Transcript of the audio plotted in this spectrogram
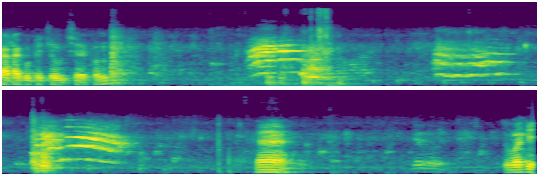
কাটাকুটি চলছে এখন। হ্যাঁ। তোমরা কি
